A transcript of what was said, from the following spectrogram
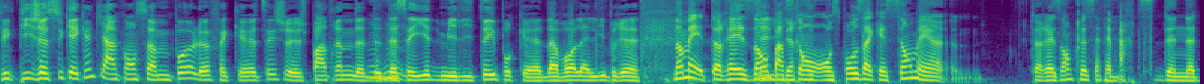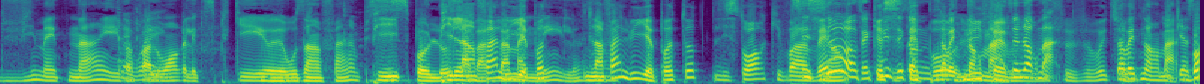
Puis, je suis quelqu'un qui en consomme pas, là. Fait que, tu sais, je, suis pas en train de- d'essayer de militer pour que, d'avoir la libre. Non, mais t'as raison, parce qu'on on se pose la question, mais t'as raison que là, ça fait partie de notre vie maintenant et il va Ah ouais. falloir l'expliquer euh, aux enfants. Puis, si c'est pas là, ça va l'enfant, lui, l'enfant, lui, il a pas toute l'histoire qui va C'est avec. ça, fait que lui, c'est comme- pas- ça va être normal. C'est ça va être, Ça va être normal. Bon.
